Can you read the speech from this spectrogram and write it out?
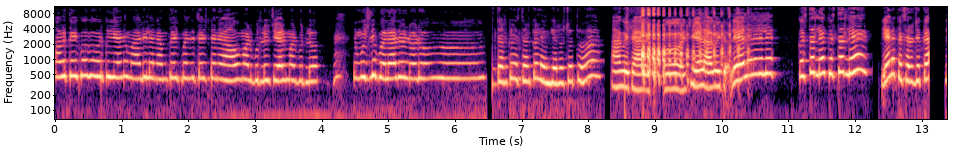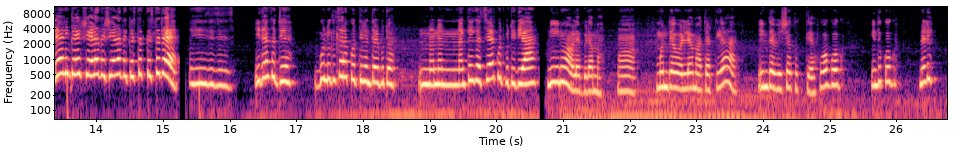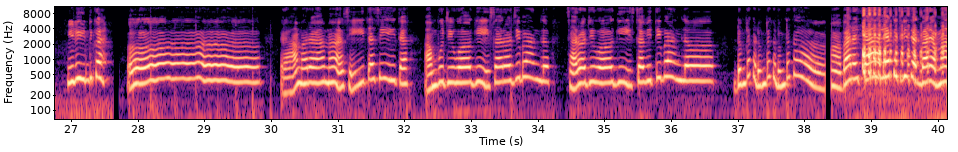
ಅವಳ ಕೈಗೆ ಹೋಗೋವರೆಗೂ ಏನು ಮಾಡಿಲ್ಲ. ನಮ್ಮ ಕೈಗೆ ಬಂದ ತಕ್ಷಣ ಹಾವು ಮಾಡ್ಬಿಟ್ಲು ಸೇಲ್ ಮಾಡ್ಬಿಟ್ಲು. ಮುಸ್ಲಿಮ್ ಮುಸ್ಲಿಂ ಬಲಾದಳು ನೋಡು. ತಡ್ಕೊಳ್ಳಿ ತಡ್ಕೊಳ್ಳಿ ಹೆಂಗೆ ಅಷ್ಟೊತ್ತು ಆಗೈತೆ ಆಗೈತೆ ಓ ಶೇಲ್ ಆಗೋಯ್ತು ಲೇ ಲೇ ಲೇ, ಲೇ ಕಸ್ತರ್ಲೆ ಕಸ್ತರ್ಲೆ ಏನಕ್ಕ ಸರೋಜಕ್ಕ? ಲೇ ನಿನ್ ಕೈಗೆ ಶೇಳದ ಶೇಳದ ಕಸ್ತದ್ ಕಸ್ತದೆ. ಇದೇ ಕಜ್ಜಿ ಗುಂಡಿಗೆ ಸರ ಕೊಡ್ತೀನಿ ಅಂತ ಹೇಳ್ಬಿಟ್ಟು. ನನ್ನ ನನ್ನ ಕೈಗೆ ಸೇರ್ ಕೊಟ್ಬಿಟ್ಟಿದ್ಯಾ ನೀನು ಅವಳೆ ಬಿಡಮ್ಮ. ಹಾಂ ಮುಂದೆ ಒಳ್ಳೆ ಮಾತಾಡ್ತೀಯಾ? ಹಿಂದೆ ವಿಷ ಹೋಗು ಹೋಗು. ಹಿಂದಕ್ಕೆ ಹೋಗು. ನಡಿ ಇಲ್ಲಿ ಹಿಂದಕ್ಕೆ ಓ, ರಾಮ ರಾಮ, ಸೀತ ಸೀತ. ಅಂಬುಜಿ ಹೋಗಿ ಸರೋಜಿ ಬಂದ್ಲು. ಸರೋಜಿ ಹೋಗಿ ಸವಿತಿ ಬಂದ್ಲು. ಡುಮ್ಟಕ ಡುಮ್ತಕ ಡುಮ್ಟಕ ಬಾರೈತಾ ಅಲ್ಲೇ ಕಚ್ಚಿದ್ದ ಬಾರ ಅಮ್ಮ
